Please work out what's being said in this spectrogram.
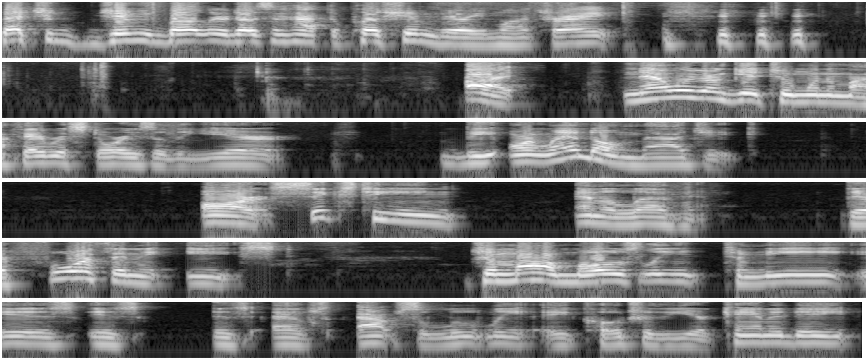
Bet you Jimmy Butler doesn't have to push him very much, right? All right. Now we're going to get to one of my favorite stories of the year. The Orlando Magic are 16 and 11. They're fourth in the East. Jamahl Mosley to me is is is absolutely a coach of the year candidate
